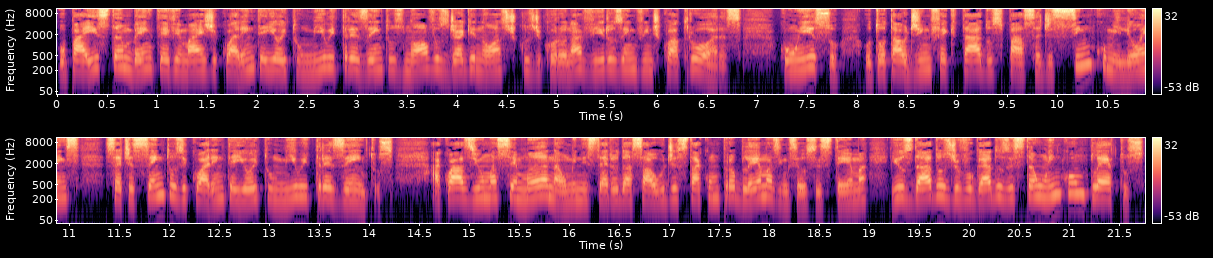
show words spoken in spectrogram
O país também teve mais de 48.300 novos diagnósticos de coronavírus em 24 horas. Com isso, o total de infectados passa de 5 milhões 748.300. Há quase uma semana, o Ministério da Saúde está com problemas em seu sistema e os dados divulgados estão incompletos,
